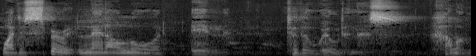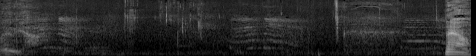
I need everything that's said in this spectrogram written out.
why the Spirit led our Lord in to the wilderness. Hallelujah. Now,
